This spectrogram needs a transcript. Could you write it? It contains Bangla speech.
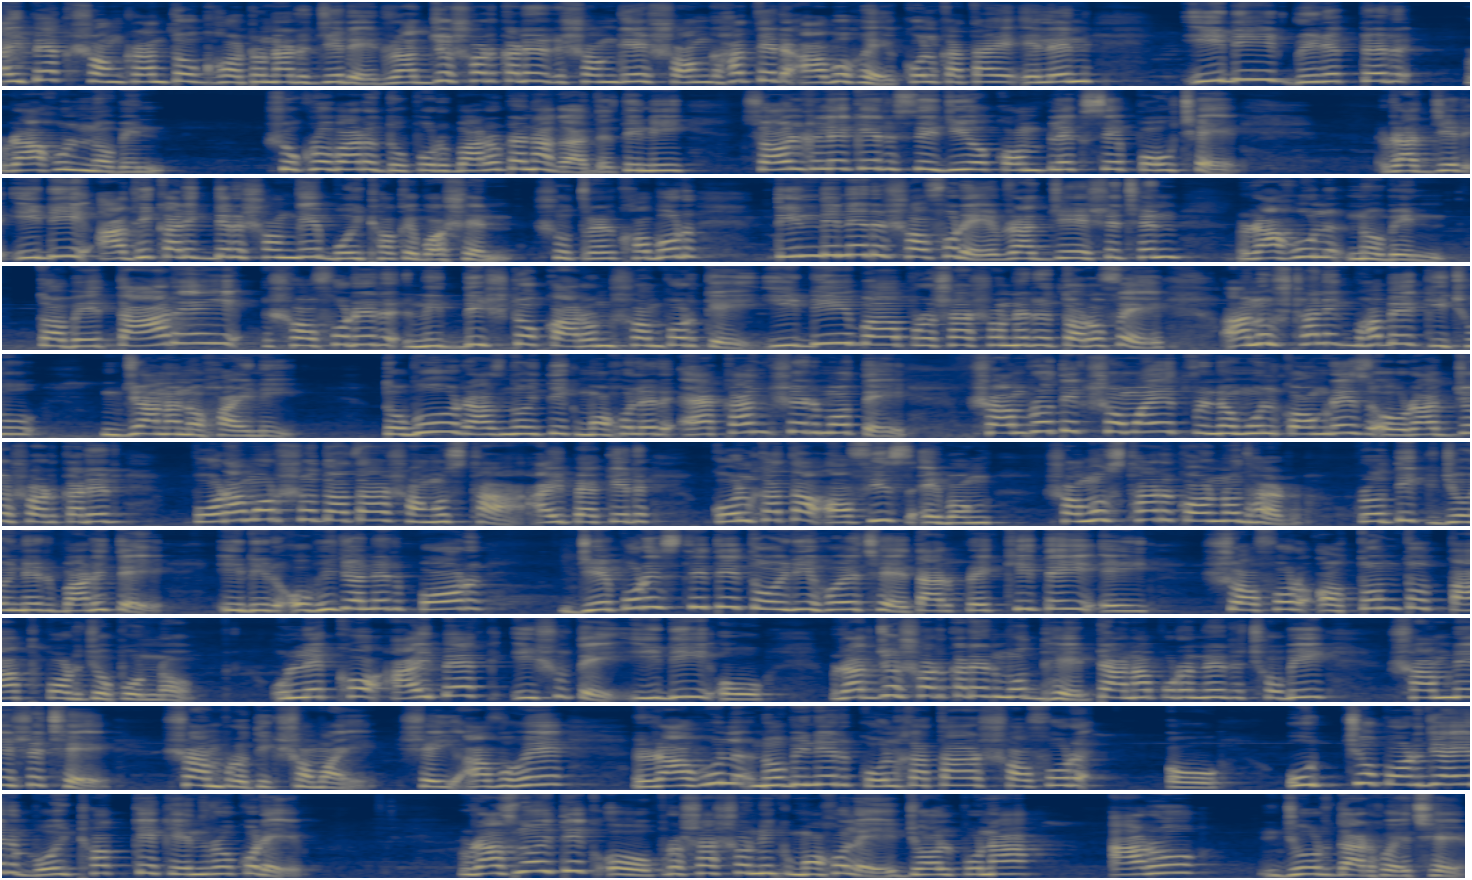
আইপ্যাক সংক্রান্ত ঘটনার জেরে রাজ্য সরকারের সঙ্গে সংঘাতের আবহে কলকাতায় এলেন ইডি ডিরেক্টর রাহুল নবীন। শুক্রবার দুপুর বারোটা নাগাদ তিনি সল্টলেকের সিজিও কমপ্লেক্সে পৌঁছে রাজ্যের ইডি আধিকারিকদের সঙ্গে বৈঠকে বসেন। সূত্রের খবর, তিন দিনের সফরে রাজ্যে এসেছেন রাহুল নবীন। তবে তার এই সফরের নির্দিষ্ট কারণ সম্পর্কে ইডি বা প্রশাসনের তরফে আনুষ্ঠানিকভাবে কিছু জানানো হয়নি। তবুও রাজনৈতিক মহলের একাংশের মতে, সাম্প্রতিক সময়ে তৃণমূল কংগ্রেস ও রাজ্য সরকারের পরামর্শদাতা সংস্থা আইপ্যাকের কলকাতা অফিস এবং সংস্থার কর্ণধার প্রতীক জৈনের বাড়িতে ইডির অভিযানের পর যে পরিস্থিতি তৈরি হয়েছে তার প্রেক্ষিতেই এই সফর অত্যন্ত তাৎপর্যপূর্ণ। উল্লেখ্য, আইপ্যাক ইস্যুতে ইডি ও রাজ্য সরকারের মধ্যে টানাপোড়েনের ছবি সামনে এসেছে। সাম্প্রতিক সময়ে। সেই আবহে রাহুল নবীনের কলকাতা সফর ও উচ্চ পর্যায়ের বৈঠককে কেন্দ্র করে রাজনৈতিক ও প্রশাসনিক মহলে জল্পনা আরও জোরদার হয়েছে।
